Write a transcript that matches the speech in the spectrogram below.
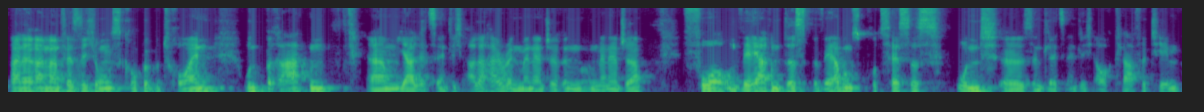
bei der Rheinland-Versicherungsgruppe betreuen und beraten ähm, ja letztendlich alle Hiring Managerinnen und Manager vor und während des Bewerbungsprozesses und äh, sind letztendlich auch klar für Themen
